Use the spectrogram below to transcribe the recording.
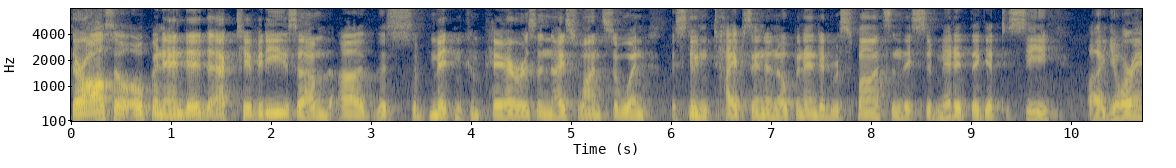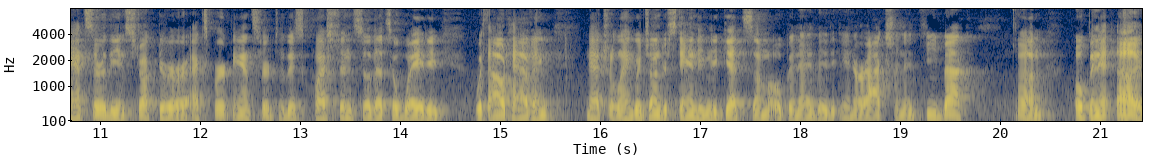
There are also open-ended activities. Um, uh, the submit and compare is a nice one. So when the student types in an open-ended response and they submit it, they get to see uh, your answer, the instructor or expert answer to this question. So that's a way to, without having natural language understanding, to get some open-ended interaction and feedback. Um, open, uh,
